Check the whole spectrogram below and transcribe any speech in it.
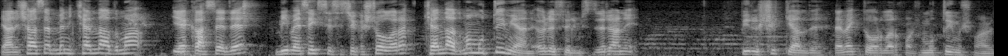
Yani şahsen ben kendi adıma YKS'de bir meslek lisesi çıkışlı olarak kendi adıma mutluyum yani. Öyle söyleyeyim sizlere. Hani Bir ışık geldi. Demek doğruları konuş. Mutluymuşum abi.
